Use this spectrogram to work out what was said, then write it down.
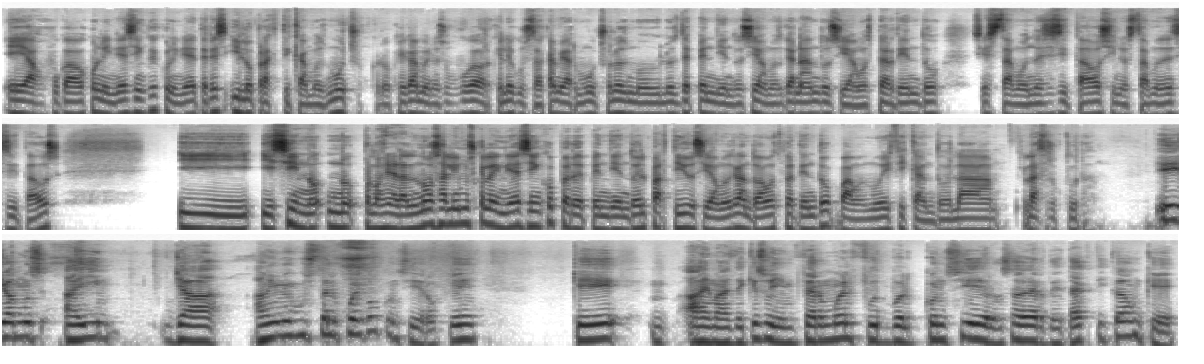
eh, ha jugado con línea de 5 y con línea de 3 y lo practicamos mucho. Creo que Gamero es un jugador que le gusta cambiar mucho los módulos dependiendo si vamos ganando, si vamos perdiendo, si estamos necesitados, si no estamos necesitados. Y, y sí, no, no, por lo general no salimos con la línea de 5, pero dependiendo del partido, si vamos ganando vamos perdiendo, vamos modificando la, la estructura. Y digamos, ahí ya a mí me gusta el juego, considero que, que además de que soy enfermo del fútbol, considero saber de táctica, aunque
